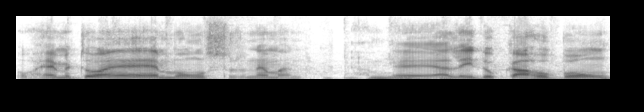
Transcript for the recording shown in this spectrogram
O Hamilton é, é monstro, né, mano? É, além do carro bom,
